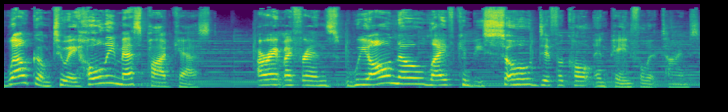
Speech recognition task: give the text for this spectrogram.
Welcome to a Holy Mess podcast. All right, my friends, we all know life can be so difficult and painful at times,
